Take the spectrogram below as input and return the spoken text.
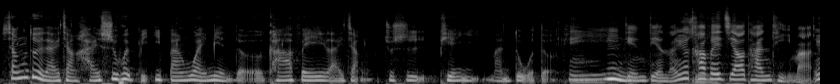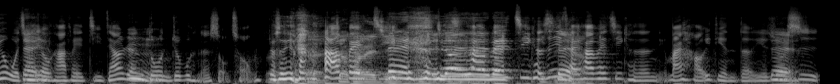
相对来讲还是会比一般外面的咖啡来讲，就是便宜蛮多的，便宜一点点啦。因为咖啡机要摊提嘛，因为我家也有咖啡机，只要人多你就不可能手冲，就是用咖啡机，就是咖啡机。可是，一台咖啡机可能买好一点的，也就是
